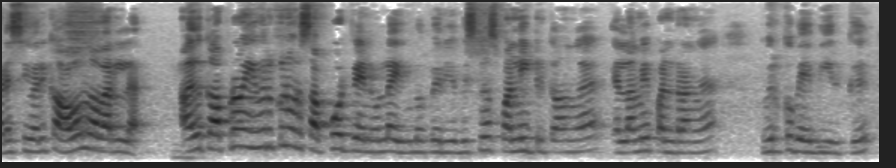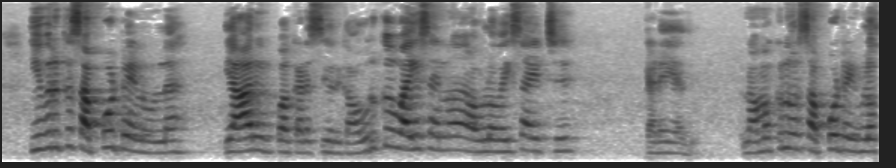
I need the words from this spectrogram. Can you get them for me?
கடைசி வரைக்கும் அவங்க வரல. அதுக்கப்புறம் இவருக்குன்னு ஒரு சப்போர்ட் வேணும்ல. இவ்வளோ பெரிய பிஸ்னஸ் பண்ணிட்டு இருக்காங்க எல்லாமே பண்ணுறாங்க இவருக்கும் பேபி இருக்குது இவருக்கு சப்போர்ட் வேணும்ல. யார் இருப்பா கடைசி வரைக்கும்? அவருக்கு வயசு என்ன? அவ்வளோ வயசாயிடுச்சு. கிடையாது. நமக்குன்னு ஒரு சப்போர்ட் இவ்வளோ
